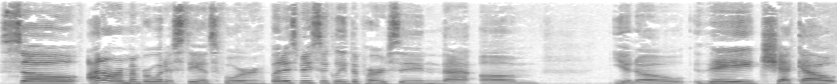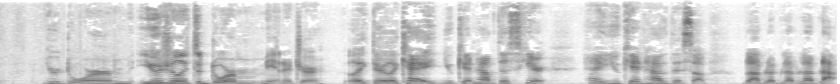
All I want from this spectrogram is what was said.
So, I don't remember what it stands for, but it's basically the person that um you know, they check out your dorm. Usually it's a dorm manager. Like they're like, "Hey, you can't have this here. Hey, you can't have this up." Blah blah blah blah blah,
